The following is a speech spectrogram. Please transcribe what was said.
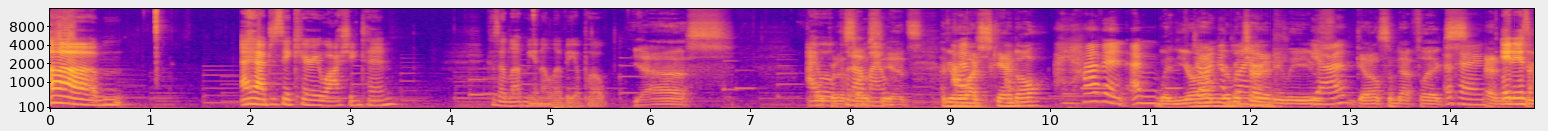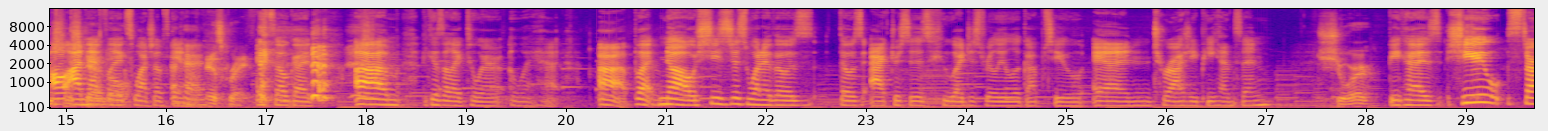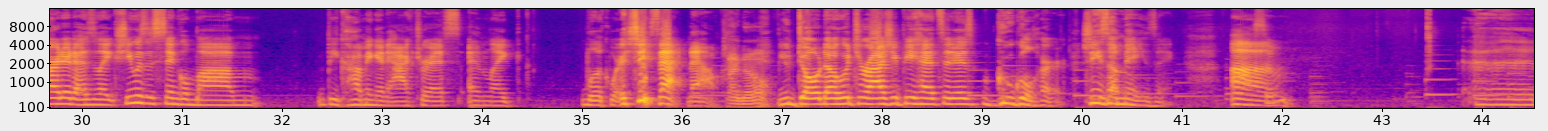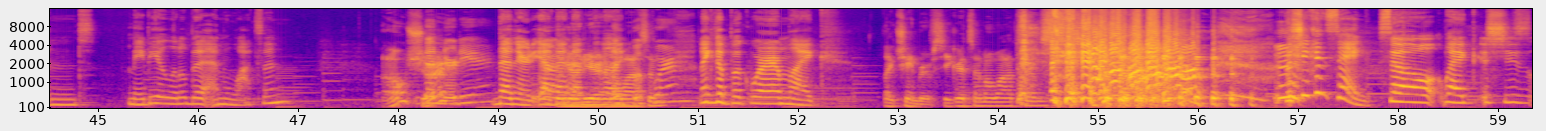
Um, I have to say Kerry Washington because I love me and Olivia Pope. Yes. I will Open put on my Associates. Have you ever I'm- watched Scandal? I haven't. I'm When you're on your blank. maternity leave, Yeah. get on some Netflix. Okay. and It is all on Scandal. Netflix. Watch up Scandal. Okay. It's great. It's so good. um, because I like to wear a white hat. Uh, but no, she's just one of those those actresses who I just really look up to, and Taraji P Henson Sure. because she started as like she was a single mom, becoming an actress, and like look where she's at now. I know. If you don't know who Taraji P Henson is, Google her. She's amazing. Um, Awesome. and maybe a little bit of Emma Watson. Oh, The sure. nerdy. Then there, yeah, uh, then, then Nerdier Emma like, Watson. bookworm. like the bookworm, like. Like Chamber of Secrets, Emma Watson. but she can sing. So, like, she's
